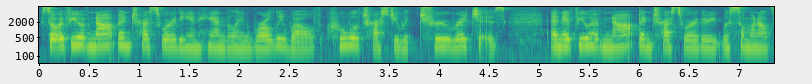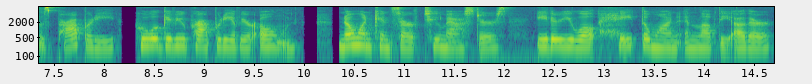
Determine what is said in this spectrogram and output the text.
So if you have not been trustworthy in handling worldly wealth, who will trust you with true riches? And if you have not been trustworthy with someone else's property, who will give you property of your own? No one can serve two masters. Either you will hate the one and love the other,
